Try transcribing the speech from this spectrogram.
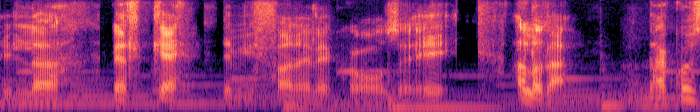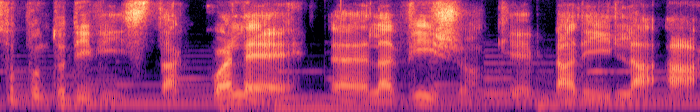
il perché devi fare le cose. E allora, da questo punto di vista, qual è eh, la vision che Barilla ha?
